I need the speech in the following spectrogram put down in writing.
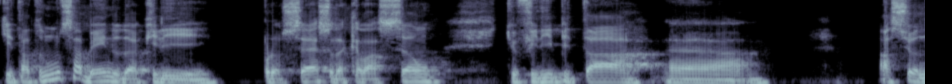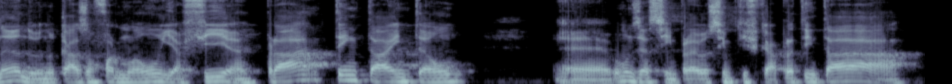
que tá todo mundo sabendo daquele processo, daquela ação que o Felipe tá é, acionando, no caso a Fórmula 1 e a FIA, para tentar então, é, vamos dizer assim, para eu simplificar, para tentar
